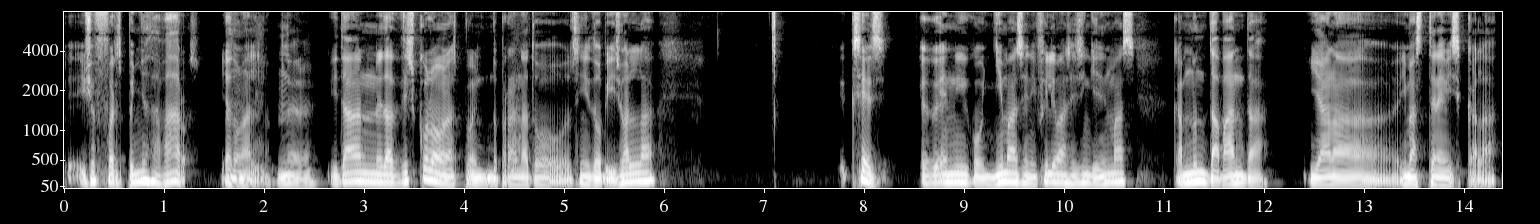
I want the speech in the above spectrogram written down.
είχε φορές που νιώθα βάρος για τον άλλο. Ναι, ρε. Ήταν, ήταν δύσκολο ας πούμε, το πράγμα να το συνειδητοποιήσω, αλλά ξέρεις, ε, είναι οι γονείς μας, είναι οι φίλοι μας, οι συγγενείς μας, κάνουν τα πάντα για να είμαστε εμείς καλά.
